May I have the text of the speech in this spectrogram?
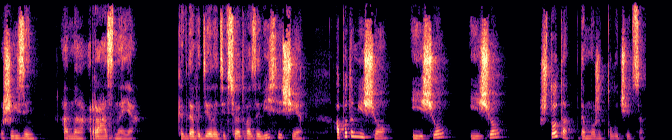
Жизнь, она разная. Когда вы делаете все от вас зависящее, а потом еще, и еще, и еще, что-то да может получиться.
